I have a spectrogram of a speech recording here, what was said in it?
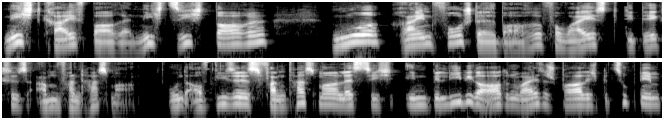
nicht Greifbare, nicht Sichtbare, nur rein Vorstellbare verweist die Deixis am Phantasma. Und auf dieses Phantasma lässt sich in beliebiger Art und Weise sprachlich Bezug nehmen.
